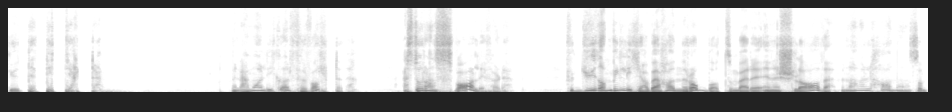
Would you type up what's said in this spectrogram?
Gud, det er ditt hjerte. Men jeg må allikevel forvalte det. Jeg står ansvarlig for det. For Gud han vil ikke ha en robot som bare er en slave, men han vil ha noen som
